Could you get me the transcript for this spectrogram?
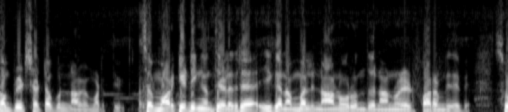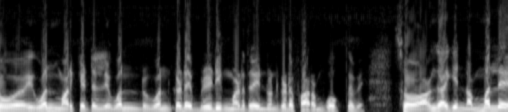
ಕಂಪ್ಲೀಟ್ ಸೆಟಪನ್ನು ನಾವೇ ಮಾಡ್ತೀವಿ. ಸೊ ಮಾರ್ಕೆಟಿಂಗ್ ಅಂತ ಹೇಳಿದ್ರೆ, ಈಗ ನಮ್ಮಲ್ಲಿ ನಾನ್ನೂರೊಂದು ನಾನ್ನೂರ ಎರಡು ಫಾರಮ್ ಇದ್ದಾವೆ ಸೊ ಈಗ ಒಂದು ಮಾರ್ಕೆಟಲ್ಲಿ ಒಂದು ಒಂದು ಕಡೆ ಬ್ರೀಡಿಂಗ್ ಮಾಡಿದ್ರೆ ಇನ್ನೊಂದು ಕಡೆ ಫಾರಮ್ಗೆ ಹೋಗ್ತವೆ. ಸೊ ಹಂಗಾಗಿ ನಮ್ಮಲ್ಲೇ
